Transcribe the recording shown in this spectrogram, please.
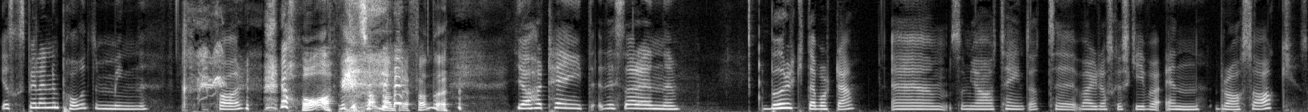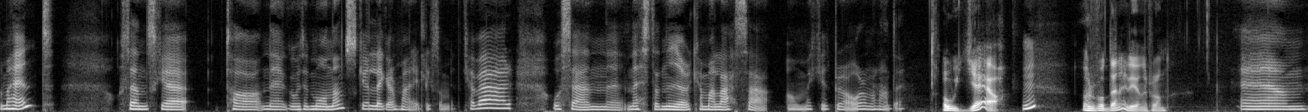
jag ska spela in en podd med min far. Jaha, vilket sammanträffande! Jag har tänkt, det står en eh, burk där borta ehm, som jag har tänkt att eh, varje dag ska jag skriva en bra sak som har hänt. Och sen ska jag ta, när jag går till månaden, så ska jag lägga de här i liksom ett kuvert. Och sen eh, nästa nyår kan man läsa om vilket bra år man hade. Oh yeah! Mm. Var har du fått den idén ifrån? Ehm,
